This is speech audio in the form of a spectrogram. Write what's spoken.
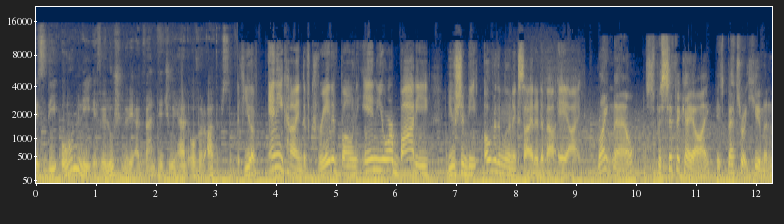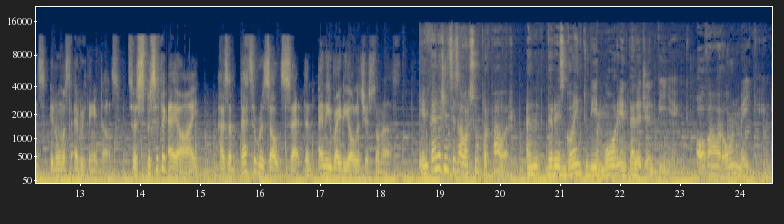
is the only evolutionary advantage we had over others. If you have any kind of creative bone in your body, you should be over the moon excited about AI. Right now, specific AI is better at humans in almost everything it does. So, specific AI has a better result set than any radiologist on earth. Intelligence is our superpower, and there is going to be a more intelligent being of our own making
